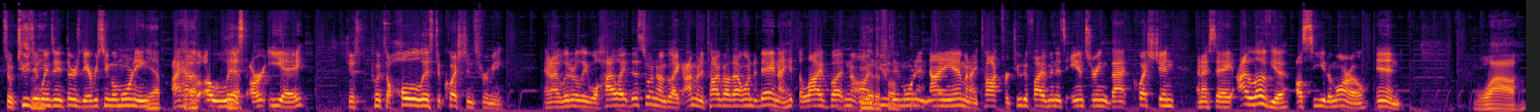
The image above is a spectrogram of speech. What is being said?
So Tuesday, Sweet. Wednesday, and Thursday, every single morning, Yep, I have yep, a list. yep. Our EA just puts a whole list of questions for me. And I literally will highlight this one. I'm like, I'm going to talk about that one today. And I hit the live button on Beautiful. Tuesday morning at 9 a.m. And I talk for two to five minutes answering that question. And I say, I love you. I'll see you tomorrow. End. Wow,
